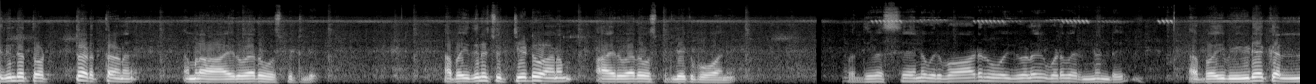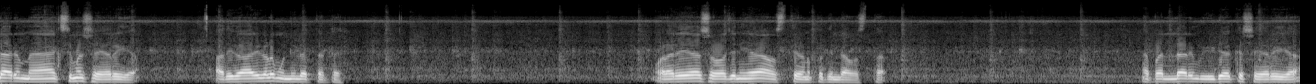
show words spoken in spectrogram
ഇതിന്റെ തൊട്ടടുത്താണ് നമ്മൾ ആയുർവേദ ഹോസ്പിറ്റൽ അപ്പോൾ ഇതിന് ചുറ്റിയിട്ട് വേണം ആയുർവേദ ഹോസ്പിറ്റലിലേക്ക് പോകാൻ അപ്പോൾ ദിവസേന ഒരുപാട് രോഗികൾ ഇവിടെ വരുന്നുണ്ട്. അപ്പോൾ ഈ വീഡിയോ ഒക്കെ എല്ലാവരും മാക്സിമം ഷെയർ ചെയ്യുക അധികാരികൾ മുന്നിലെത്തട്ടെ. വളരെ ശോചനീയ അവസ്ഥയാണ് ഇപ്പോൾ ഇതിന്റെ അവസ്ഥ. അപ്പോൾ എല്ലാവരും വീഡിയോ ഒക്കെ ഷെയർ ചെയ്യുക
